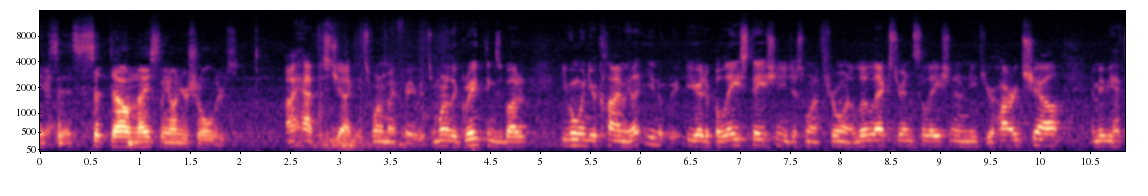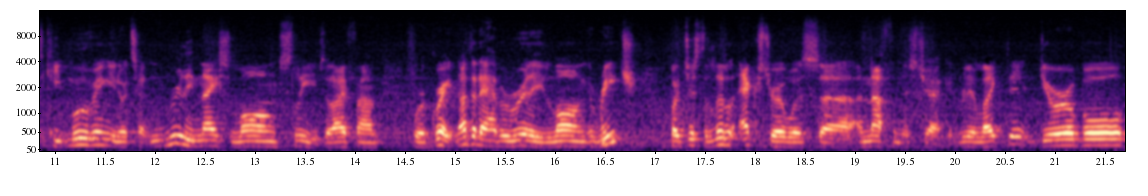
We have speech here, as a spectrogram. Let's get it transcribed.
ex- sit down nicely on your shoulders. I have this jacket. It's one of my favorites. And one of the great things about it, even when you're climbing, you know, you're at a belay station, you just want to throw in a little extra insulation underneath your hard shell, and maybe you have to keep moving. You know, it's got really nice long sleeves that I found were great. Not that I have a really long reach, but just a little extra was uh, enough in this jacket. Really liked it. Durable,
